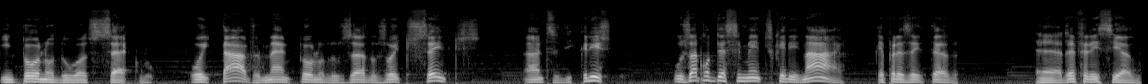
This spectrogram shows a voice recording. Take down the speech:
em torno do século VIII, né, em torno dos anos 800 antes de Cristo, os acontecimentos que ele narra, representando, é, referenciando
